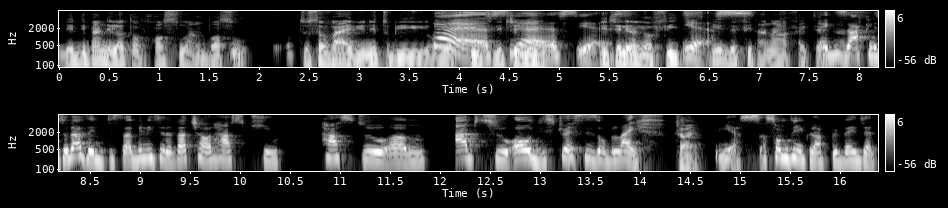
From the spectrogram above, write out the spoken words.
they depend a lot of hustle and bustle. To survive, you need to be on your feet, literally, yes, yes, literally on your feet. Yes. If the feet are not affected, exactly. So that's a disability that that child has to has to um add to all the stresses of life. Chai. Yes, something you could have prevented.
